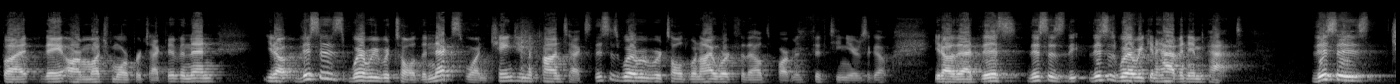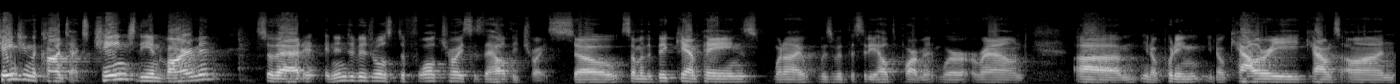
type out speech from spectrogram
but they are much more protective. And then you know, this is where we were told. The next one, changing the context. This is where we were told when I worked for the health department 15 years ago. You know that this this is the, this is where we can have an impact. This is changing the context, change the environment, so that an individual's default choice is the healthy choice. So some of the big campaigns when I was with the city health department were around, um, you know, putting you know calorie counts on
